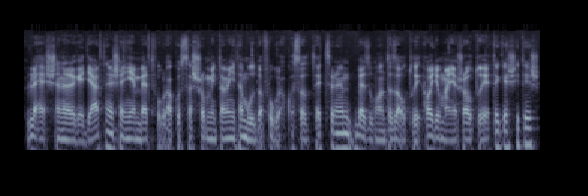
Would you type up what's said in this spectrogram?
lehessen eleget gyártani, és ennyi embert foglalkoztasson, mint amennyit a múltban foglalkoztatott. Egyszerűen bezuhant az autó, hagyományos autóértékesítés,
